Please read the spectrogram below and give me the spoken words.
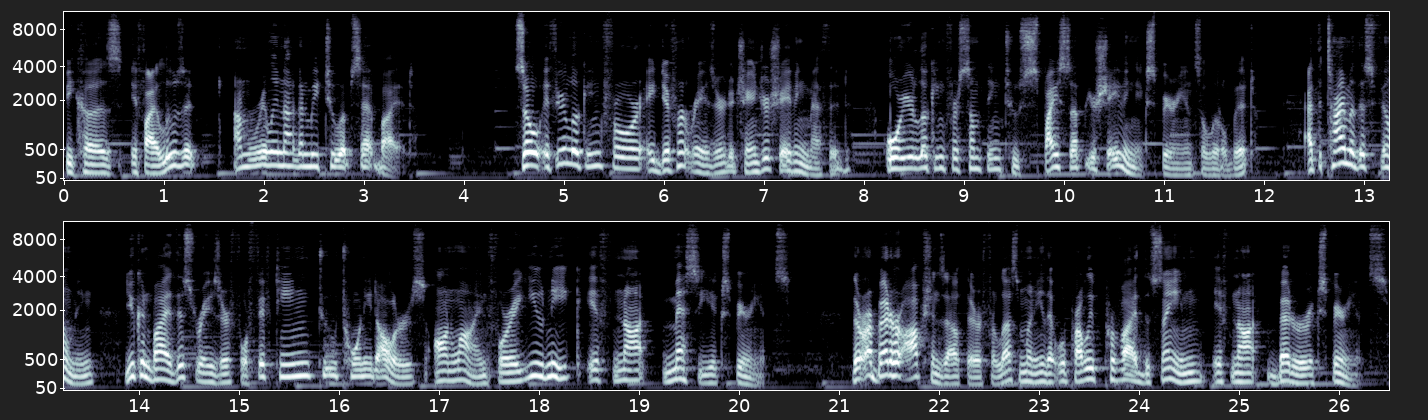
because if I lose it, I'm really not going to be too upset by it. So if you're looking for a different razor to change your shaving method, or you're looking for something to spice up your shaving experience a little bit, at the time of this filming, you can buy this razor for 15 to $20 online for a unique, if not messy, experience. There are better options out there for less money that will probably provide the same, if not better, experience.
